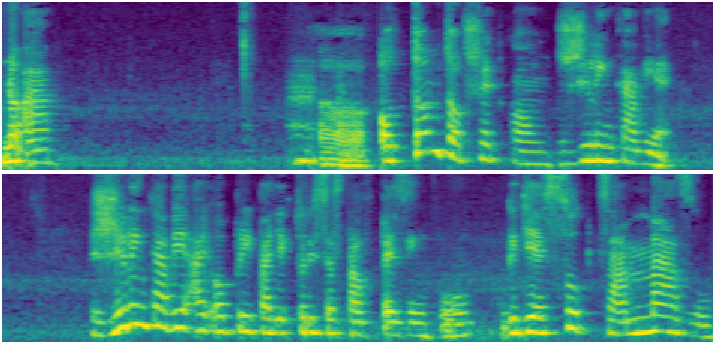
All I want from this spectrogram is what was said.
No a o tomto všetkom Žilinka vie. Žilinka vie aj o prípade, ktorý sa stal v Pezinku, kde sudca Mazu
